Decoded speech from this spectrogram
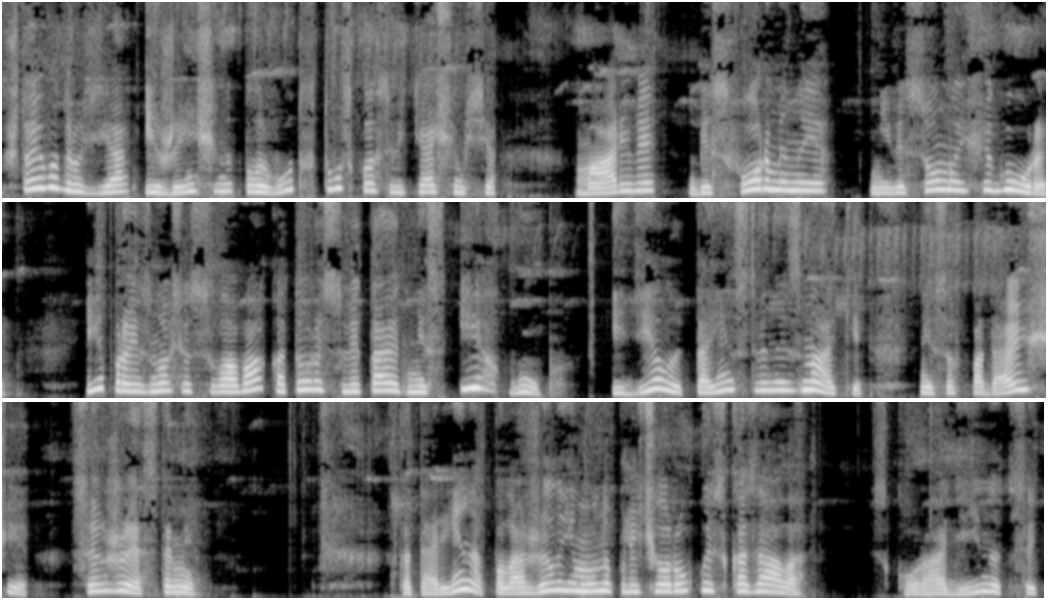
что его друзья и женщины плывут в тускло светящемся мареве бесформенные невесомые фигуры и произносят слова, которые слетают не с их губ и делают таинственные знаки, не совпадающие с их жестами. Катарина положила ему на плечо руку и сказала, «Скоро одиннадцать».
